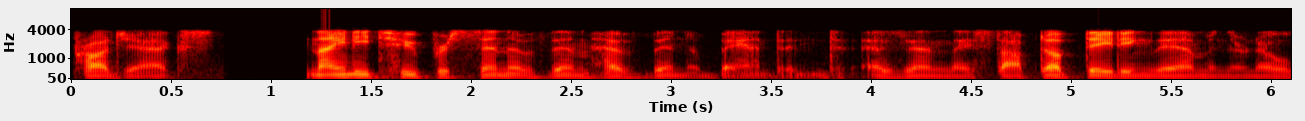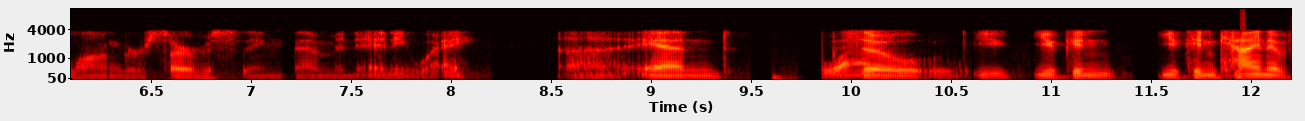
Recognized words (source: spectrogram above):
projects, 92% of them have been abandoned, as in they stopped updating them and they're no longer servicing them in any way. Uh, and wow. so you you can you can kind of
